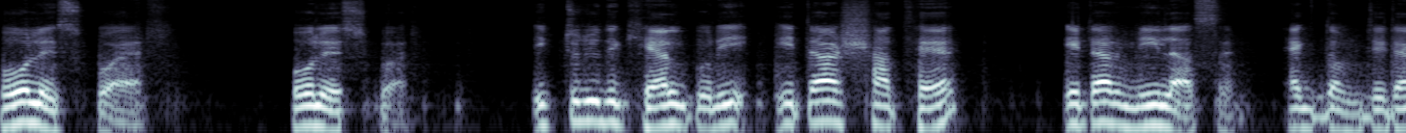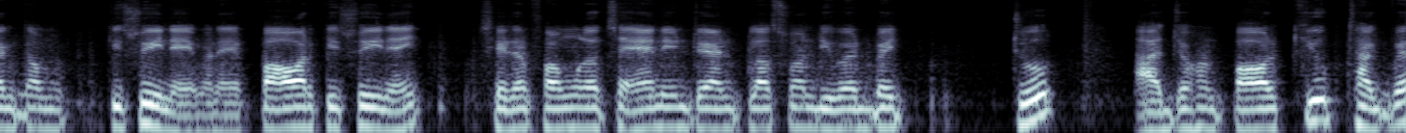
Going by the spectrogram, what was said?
whole square whole square একটু যদি খেয়াল করি, এটার সাথে এটার মিল আছে, একদম, যেটা একদম কিছুই নেই মানে পাওয়ার কিছুই নেই। সেটার ফর্মুলা হচ্ছে n into n plus one divide by two আর যখন পাওয়ার কিউব থাকবে,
